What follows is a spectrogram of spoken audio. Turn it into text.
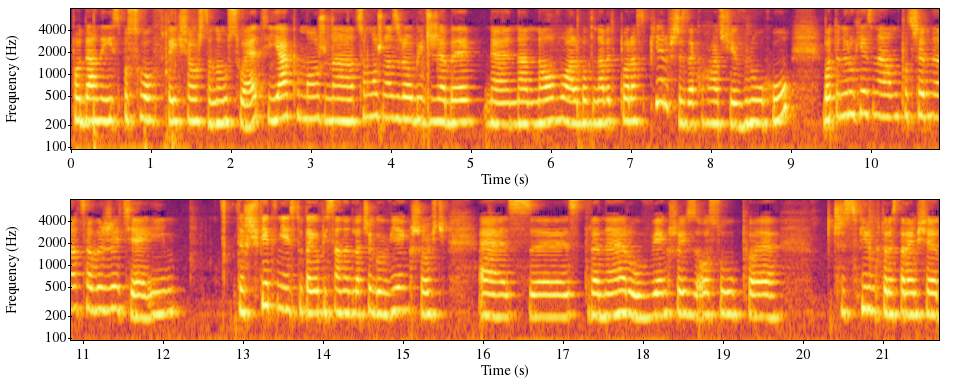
podane i sposobów w tej książce No Sweat, jak można, co można zrobić, żeby e, na nowo albo nawet po raz pierwszy zakochać się w ruchu, bo ten ruch jest nam potrzebny na całe życie i też świetnie jest tutaj opisane, dlaczego większość E, z, z trenerów, większość z osób, e, czy z firm, które starają się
